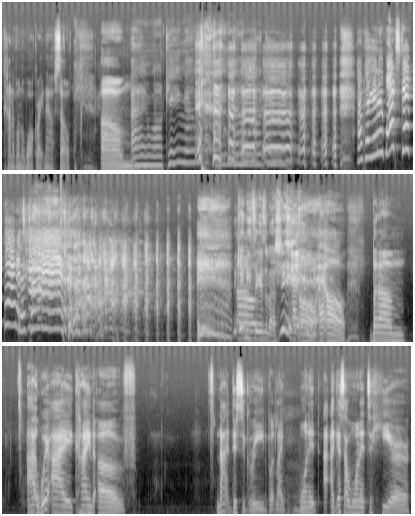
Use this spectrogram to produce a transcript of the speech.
kind of on a walk right now so um I'm walking out. i'm taking it one step at a time We can't be serious about shit. at all, at all. But um, I where I kind of not disagreed, but like wanted. I, I guess I wanted to hear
